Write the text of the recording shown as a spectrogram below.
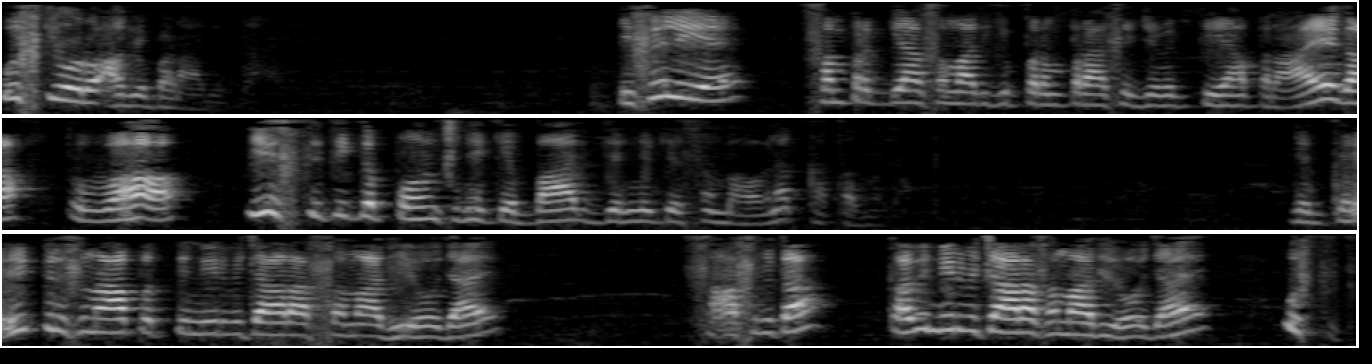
उसकी ओर आगे बढ़ा देता है। इसीलिए संप्रज्ञा समाधि की परंपरा से जो व्यक्ति यहाँ पर आएगा तो वह इस स्थिति के पहुँचने के बाद गिरने की संभावना खत्म हो जाती जब ग्रहित कृष्णापत्ति निर्विचारा समाधि हो जाए, शाश्वता का भी निर्विचारा समाधि हो जाए, उस स्थिति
